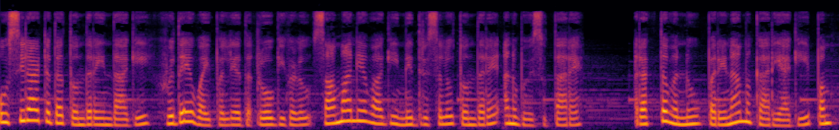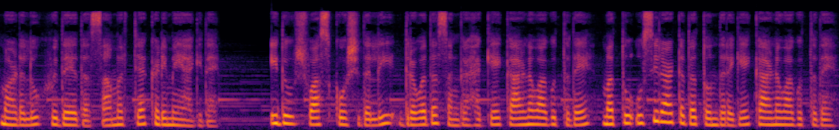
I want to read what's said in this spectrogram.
ಉಸಿರಾಟದ ತೊಂದರೆಯಿಂದಾಗಿ ಹೃದಯ ವೈಫಲ್ಯದ ರೋಗಿಗಳು ಸಾಮಾನ್ಯವಾಗಿ ನಿದ್ರಿಸಲು ತೊಂದರೆ ಅನುಭವಿಸುತ್ತಾರೆ. ರಕ್ತವನ್ನು ಪರಿಣಾಮಕಾರಿಯಾಗಿ ಪಂಪ್ ಮಾಡಲು ಹೃದಯದ ಸಾಮರ್ಥ್ಯ ಕಡಿಮೆಯಾಗಿದೆ. ಇದು ಶ್ವಾಸಕೋಶದಲ್ಲಿ ದ್ರವದ ಸಂಗ್ರಹಕ್ಕೆ ಕಾರಣವಾಗುತ್ತದೆ ಮತ್ತು ಉಸಿರಾಟದ ತೊಂದರೆಗೆ ಕಾರಣವಾಗುತ್ತದೆ.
